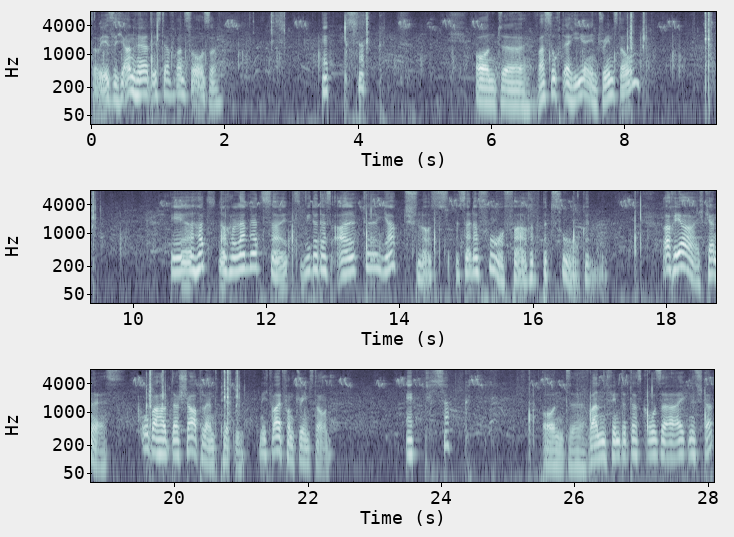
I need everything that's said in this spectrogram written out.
So wie es sich anhört, ist er Franzose. Exakt. Und äh, was sucht er hier in Dreamstone? Er hat nach langer Zeit wieder das alte Jagdschloss seiner Vorfahren bezogen. Ach ja, ich kenne es. Oberhalb der Sharpland-Klippen, nicht weit von Dreamstone. Exakt. Und äh, wann findet das große Ereignis statt?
